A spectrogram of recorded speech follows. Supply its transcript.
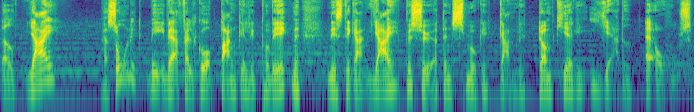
hvad jeg personligt vil i hvert fald gå og banke lidt på væggene, næste gang jeg besøger den smukke gamle domkirke i hjertet af Aarhus.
